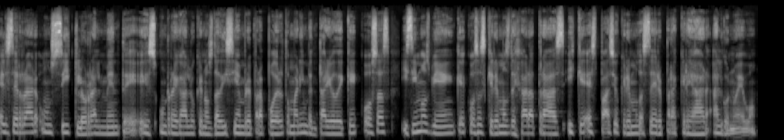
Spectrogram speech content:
el cerrar un ciclo realmente es un regalo que nos da diciembre para poder tomar inventario de qué cosas hicimos bien, qué cosas queremos dejar atrás y qué espacio queremos hacer para crear algo nuevo.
